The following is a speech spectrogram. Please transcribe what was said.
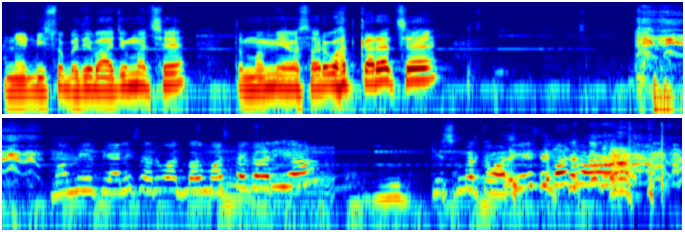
અને ડીશો બધી બાજુમાં જ છે. તો મમ્મી હવે શરૂઆત કરે જ છે. મમ્મી પહેલી શરૂઆત બહુ મસ્ત કરી કિસ્મત વાળી. કિસ્મત વાળો.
